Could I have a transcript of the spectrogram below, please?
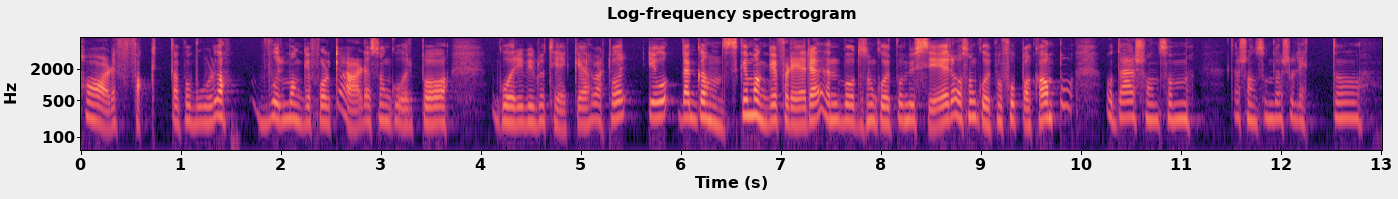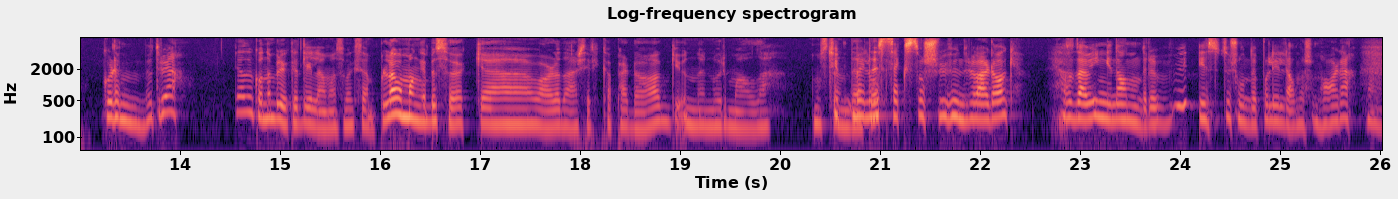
harde fakta på bordet. Da. Hvor mange folk er det som går, på, går i biblioteket hvert år? Jo, det er ganske mange flere enn både som går på museer og som går på fotballkamp. Og det er sånn som det er, sånn som det er så lett å glemme, tror jeg. Ja, Du kan jo bruke et Lillehammer som eksempel. Da. Hvor mange besøk eh, var det der cirka per dag under normale omstendigheter? Mellom 600 og 700 hver dag. Altså, det er jo ingen andre institusjoner på Lillehammer som har det. Mm.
